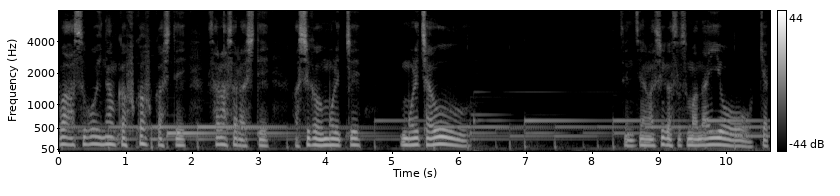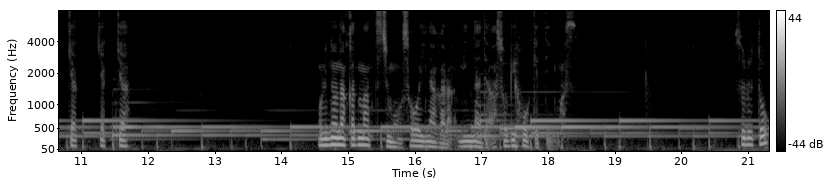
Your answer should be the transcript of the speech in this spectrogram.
わあすごいなんかふかふかしてサラサラして足が埋もれち埋もれちゃう。全然足が進まないよ。キャッキャッキャッキャ。ッ森の仲間たちもそう言いながらみんなで遊びほうけています。すると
